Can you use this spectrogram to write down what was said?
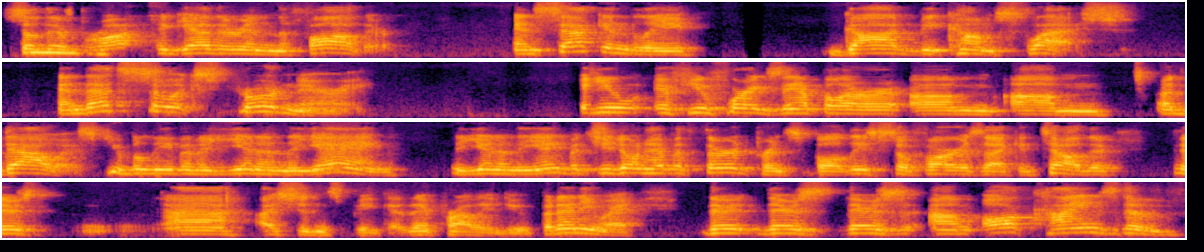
so they're brought together in the Father, and secondly, God becomes flesh, and that's so extraordinary if you if you for example are um, um, a Taoist, you believe in a yin and the yang, the yin and the yang, but you don't have a third principle, at least so far as I can tell. There, there's uh, I shouldn't speak. They probably do, but anyway, there, there's there's um, all kinds of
